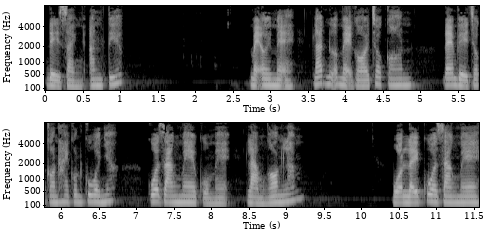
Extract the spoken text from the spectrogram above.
để dành ăn tiếp. Mẹ ơi mẹ, lát nữa mẹ gói cho con, đem về cho con hai con cua nhé. Cua giang me của mẹ làm ngon lắm. Muốn lấy cua giang me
